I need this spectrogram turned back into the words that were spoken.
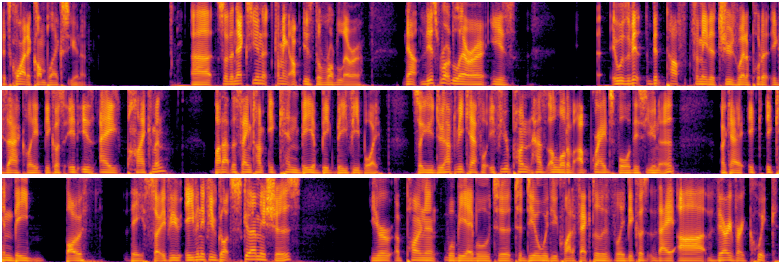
it's quite a complex unit. Uh, so the next unit coming up is the Rodelero. Now this Rodelero is it was a bit a bit tough for me to choose where to put it exactly because it is a pikeman, but at the same time it can be a big beefy boy. So you do have to be careful if your opponent has a lot of upgrades for this unit. Okay, it, it can be both these. So if you even if you've got skirmishers, your opponent will be able to to deal with you quite effectively because they are very very quick.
